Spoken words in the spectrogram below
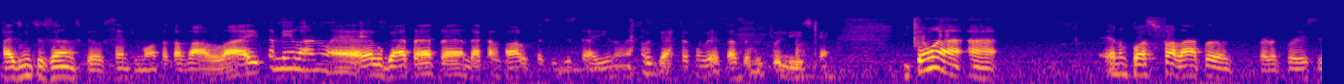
faz muitos anos que eu sempre monto a cavalo lá. E também lá não é, é lugar para andar a cavalo, para se distrair, não é lugar para conversar sobre política. Então, a, a, eu não posso falar por, por, por esse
